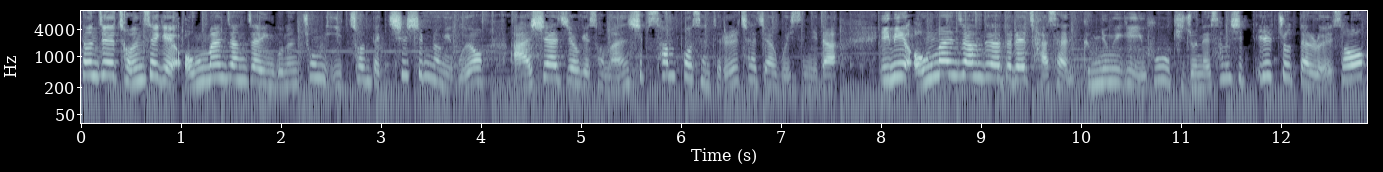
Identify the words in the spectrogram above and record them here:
현재 전 세계 억만장자 인구는 총 2,170명이고요. 아시아 지역에서만 13%를 차지하고 있습니다. 이미 억만장자들의 자산, 금융위기 이후 기존의 31조 달러에서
